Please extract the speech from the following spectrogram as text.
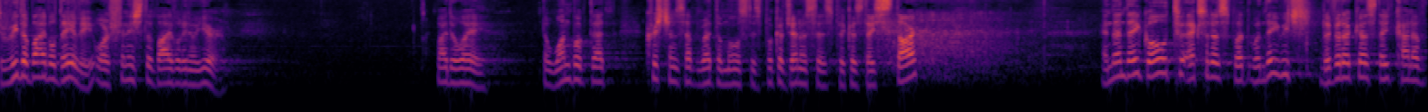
To read the Bible daily or finish the Bible in a year. By the way, the one book that Christians have read the most is Book of Genesis because they start and then they go to Exodus, but when they reach Leviticus, they kind of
